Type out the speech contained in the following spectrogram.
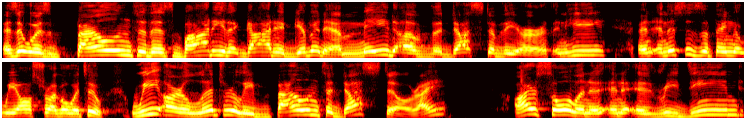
As it was bound to this body that god had given him made of the dust of the earth. And he and, and this is the thing that we all struggle with too. We are literally bound to dust still right? Our soul and, and is redeemed.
